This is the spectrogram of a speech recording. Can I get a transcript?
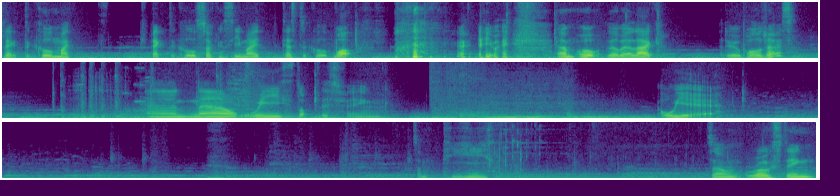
collecticle my spectacles so I can see my testicle. What? anyway, um, oh, a little bit of lag. I do apologize. And now we stop this thing. Oh yeah. Some roasting.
